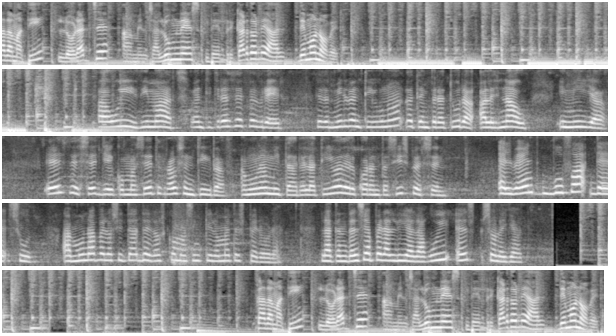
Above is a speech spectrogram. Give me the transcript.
Cada matí, l'oratge amb els alumnes del Ricardo Leal de Monover. Avui, dimarts, 23 de febrer de 2021, la temperatura a les 9 i mitja és de 7,7 graus centígrads, amb una humitat relativa del 46%. El vent bufa de sud, amb una velocitat de 2,5 km per hora. La tendència per al dia d'avui és solellat. Cada matí, l'oratge amb els alumnes del Ricardo Leal de Monover.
